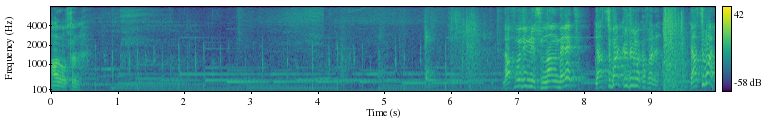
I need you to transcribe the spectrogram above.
Al oltanı. Laf mı dinliyorsun lan velet? Yatsı bak kırdırma kafanı. Yatsı bak.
